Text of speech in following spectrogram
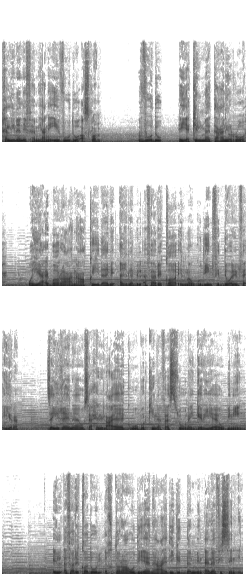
خلينا نفهم يعني إيه فودو أصلا. فودو هي كلمة تعني الروح وهي عبارة عن عقيدة لأغلب الأفارقة الموجودين في الدول الفقيرة زي غانا وساحل العاج وبوركينا فاسو ونيجيريا وبنين. الأفارقة دول اخترعوا ديانة عادي جدا من آلاف السنين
